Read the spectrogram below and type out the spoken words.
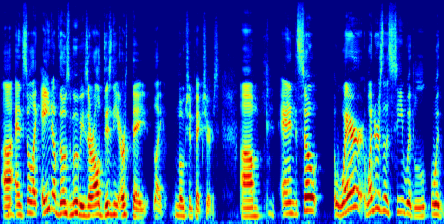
Uh, and so like eight of those movies are all Disney Earth Day like motion pictures. Um, and so where Wonders of the Sea would would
